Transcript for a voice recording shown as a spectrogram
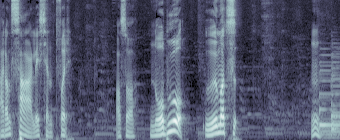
er han særlig kjent for. Altså Nobuo Uematsu. Mm.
